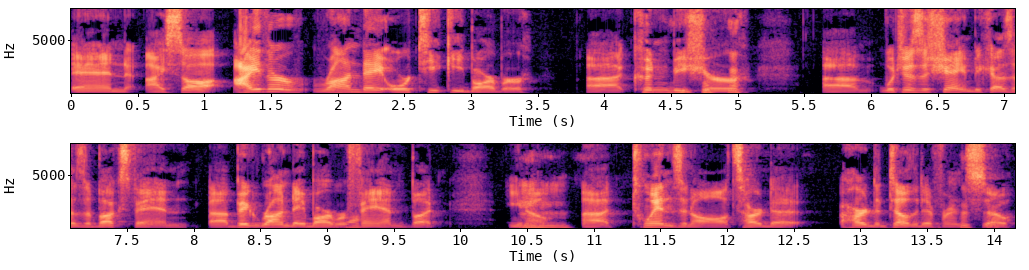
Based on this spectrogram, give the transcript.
and I saw either Rondé or Tiki Barber. Uh, couldn't be sure, um, which is a shame because as a Bucks fan, a big Rondé Barber fan, but you know, mm. uh, twins and all. It's hard to hard to tell the difference. so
